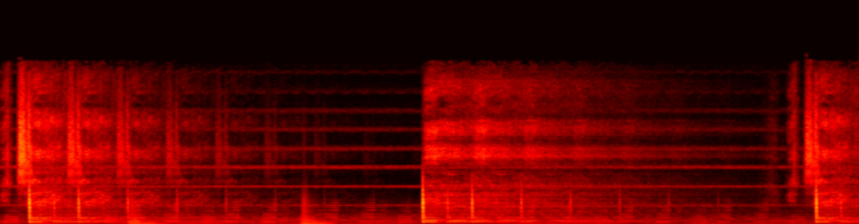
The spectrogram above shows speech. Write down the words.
You take, you.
